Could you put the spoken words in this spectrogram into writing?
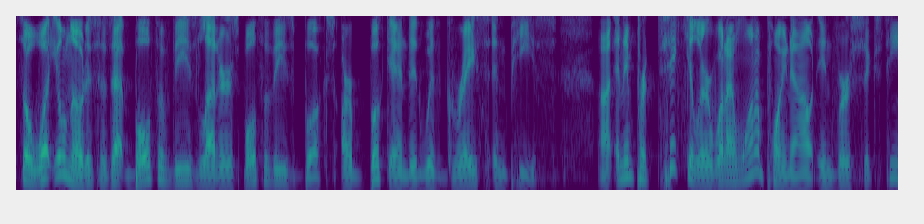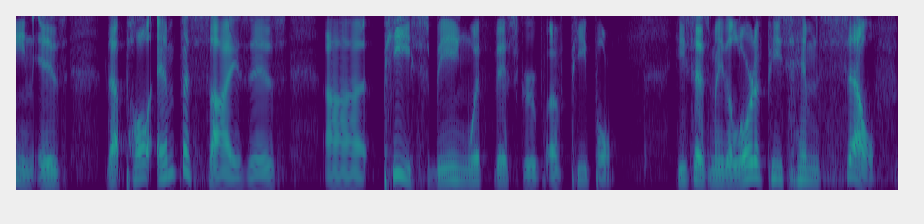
So, what you'll notice is that both of these letters, both of these books, are bookended with grace and peace. Uh, and in particular, what I want to point out in verse 16 is that Paul emphasizes uh, peace being with this group of people. He says, May the Lord of peace himself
